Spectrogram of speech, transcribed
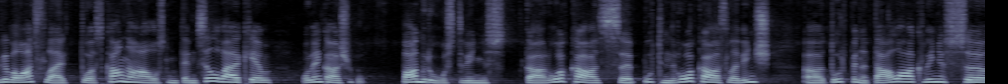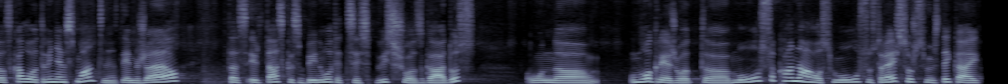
gribam atslēgt tos kanālus no tiem cilvēkiem un vienkārši pagrūst viņus kā rokās, Putina rokās, lai viņš uh, turpina tālāk viņus uh, skalot viņiem smadzenes. Diemžēl tas ir tas, kas bija noticis visus šos gadus. Un, uh, un nogriežot uh, mūsu kanālus, mūsu resursus, mēs tikai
